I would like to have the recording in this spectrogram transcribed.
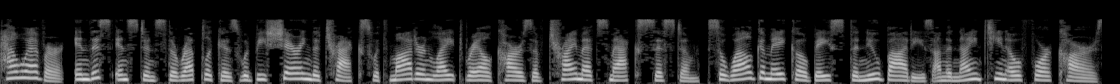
However, in this instance the replicas would be sharing the tracks with modern light rail cars of TriMet's MAX system, so while Gomaco based the new bodies on the 1904 cars,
